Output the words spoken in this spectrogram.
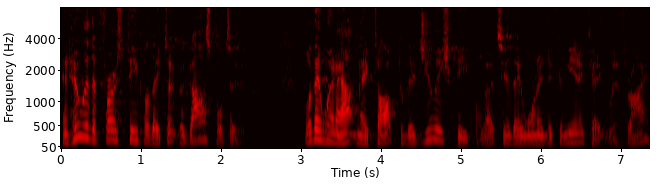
And who were the first people they took the gospel to? Well, they went out and they talked to the Jewish people. That's who they wanted to communicate with, right?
